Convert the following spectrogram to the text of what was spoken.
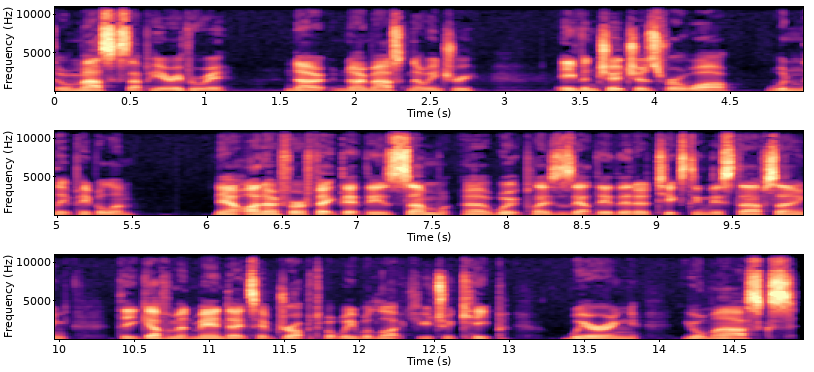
there were masks up here everywhere. No, no mask, no entry. Even churches for a while wouldn't let people in. Now, I know for a fact that there's some uh, workplaces out there that are texting their staff saying the government mandates have dropped, but we would like you to keep wearing your masks.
